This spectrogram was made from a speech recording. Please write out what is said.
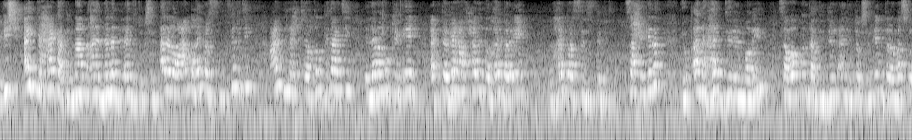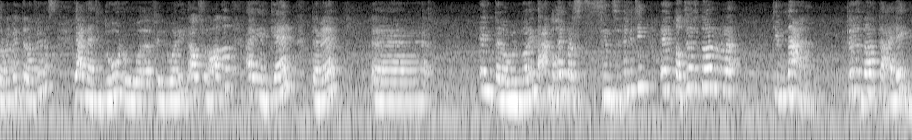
مفيش أي حاجة هتمنعني إن أنا أدي ال antitoxin. أنا لو عنده hypersensitivity عندي الاحتياطات بتاعتي اللي أنا ممكن إيه؟ أتبعها في حالة ال hyper إيه؟ ال hypersensitivity صح كده؟ يبقى أنا هدي للمريض سواء كنت هتدي له toxin intramuscular أو intravenous يعني هتديهوله في الوريد أو في العضل ايا كان تمام؟ آه أنت لو المريض عنده hypersensitivity أنت تقدر تمنعها تقدر تعالجها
